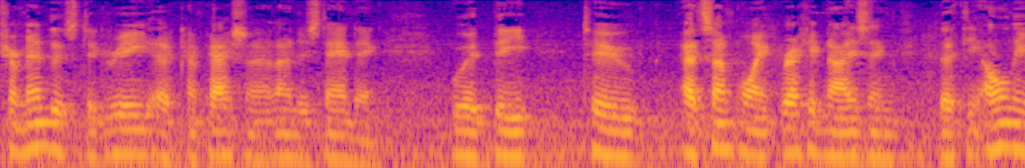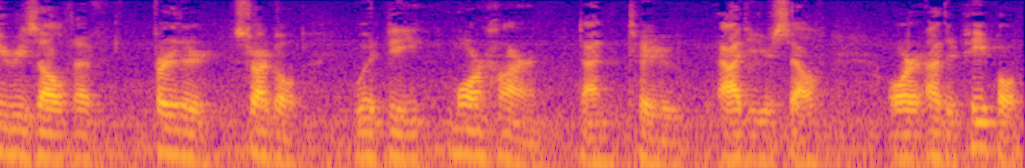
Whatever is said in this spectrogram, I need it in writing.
tremendous degree of compassion and understanding, would be to at some point recognizing that the only result of further struggle would be more harm done to either yourself or other people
